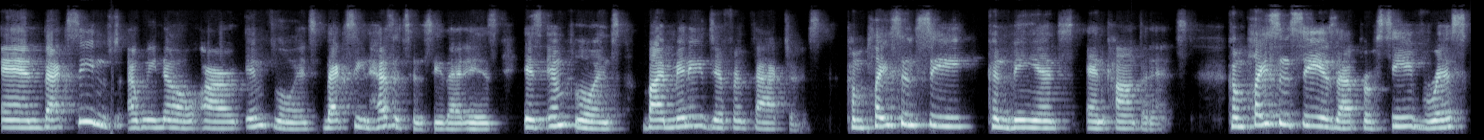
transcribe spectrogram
And vaccines, uh, we know, are influenced, vaccine hesitancy, that is, is influenced by many different factors complacency, convenience, and confidence. Complacency is that perceived risk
